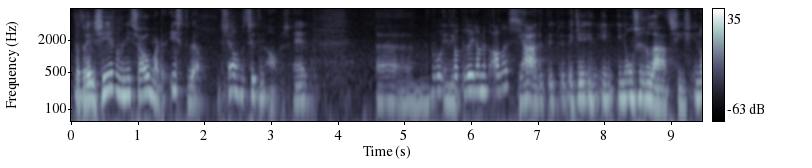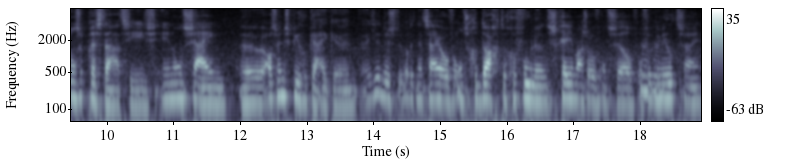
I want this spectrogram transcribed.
Dat Mhm. realiseren we niet zo, maar dat is het wel. Zelfbeeld zit in alles. En, ehm, Wat, en wat bedoel je dan met alles? ja, dat, weet je, in, in, in onze relaties, in onze prestaties, in ons zijn, eh, als we in de spiegel kijken. Weet je, dus wat ik net zei over onze gedachten, gevoelens, schema's over onszelf, of Mhm. we mild zijn,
